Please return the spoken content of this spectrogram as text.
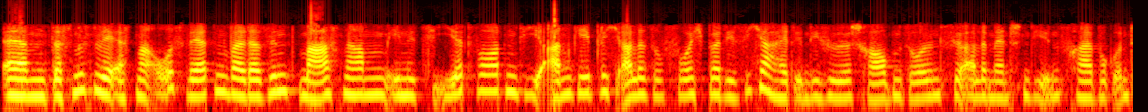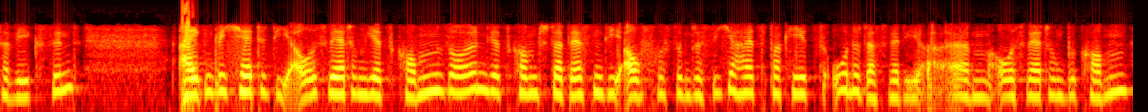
Ähm, das müssen wir erstmal auswerten, weil da sind Maßnahmen initiiert worden, die angeblich alle so furchtbar die Sicherheit in die Höhe schrauben sollen für alle Menschen, die in Freiburg unterwegs sind. Eigentlich hätte die Auswertung jetzt kommen sollen. Jetzt kommt stattdessen die Aufrüstung des Sicherheitspakets, ohne dass wir die ähm, Auswertung bekommen.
